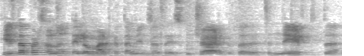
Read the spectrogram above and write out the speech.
si esta persona te lo marca, también trata de escuchar, trata de entender, trata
